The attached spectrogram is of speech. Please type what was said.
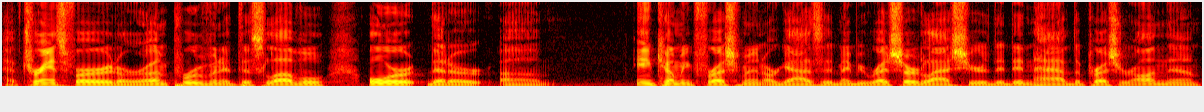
have transferred or are unproven at this level or that are um, incoming freshmen or guys that maybe redshirted last year that didn't have the pressure on them.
